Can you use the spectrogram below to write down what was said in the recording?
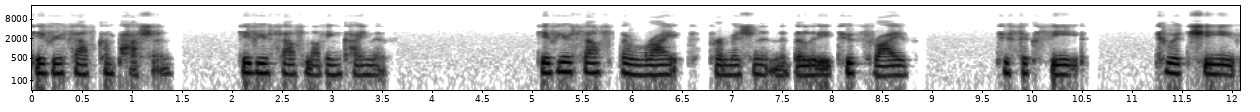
Give yourself compassion. Give yourself loving kindness. Give yourself the right permission and ability to thrive, to succeed, to achieve,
